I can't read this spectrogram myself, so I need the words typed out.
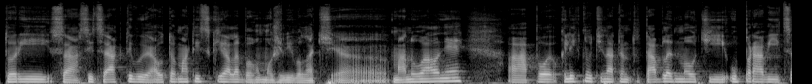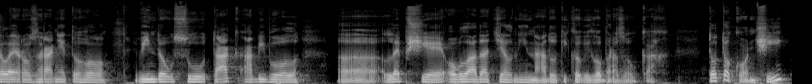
ktorý sa síce aktivuje automaticky, alebo ho môže vyvolať e, manuálne a po kliknutí na tento tablet mode ti upraví celé rozhranie toho Windowsu tak, aby bol e, lepšie ovládateľný na dotykových obrazovkách. Toto končí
